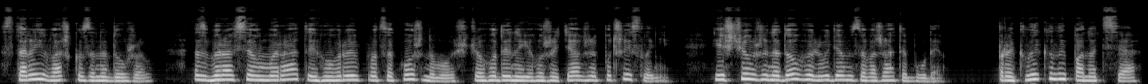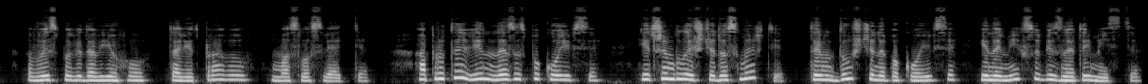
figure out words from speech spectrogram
старий важко занедужав, збирався вмирати і говорив про це кожному, що години його життя вже почислені, і що вже недовго людям заважати буде. Прикликали панотця, висповідав його та відправив маслосвяття. А проте він не заспокоївся, і чим ближче до смерті, тим дужче непокоївся і не міг собі знайти місця.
